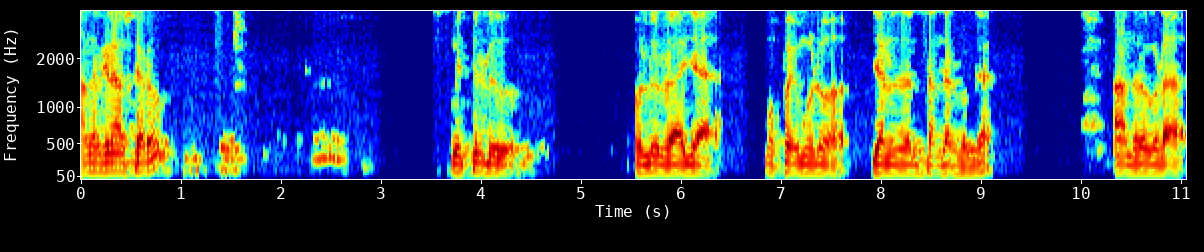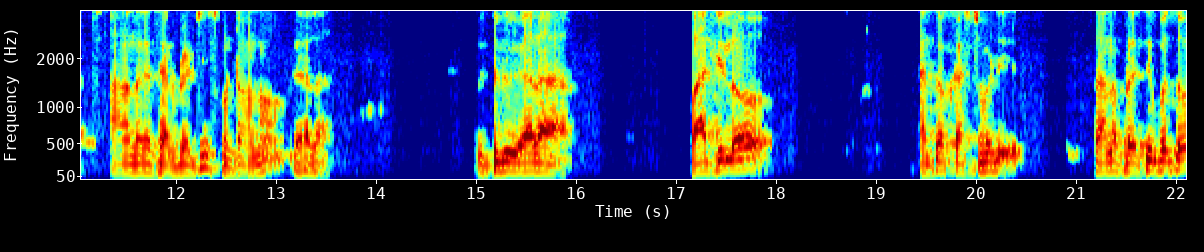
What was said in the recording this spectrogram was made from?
అందరికీ నమస్కారం. మిత్రుడు ఒల్లూరు రాజా ముప్పై మూడవ జన్మదిన సందర్భంగా అందరూ కూడా ఆనందంగా సెలబ్రేట్ చేసుకుంటా ఉన్నాం. ఇవాళ మిత్రుడు ఇవాళ పార్టీలో ఎంతో కష్టపడి తన ప్రతిభతో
